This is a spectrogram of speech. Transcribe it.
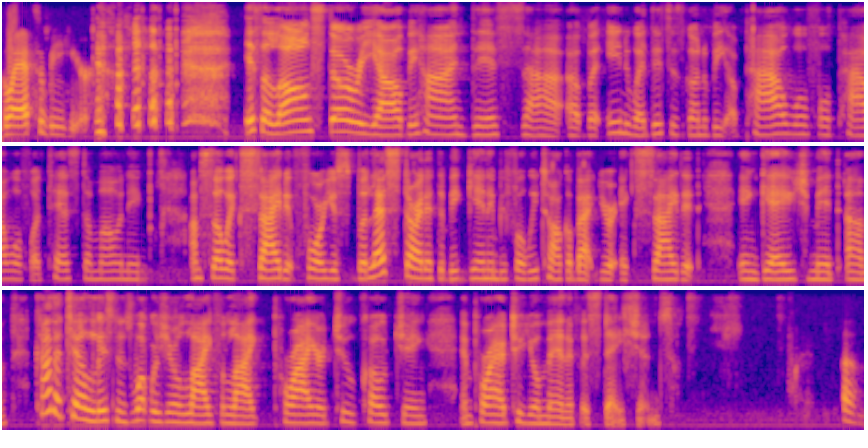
Glad to be here. it's a long story, y'all, behind this. Uh, uh, but anyway, this is going to be a powerful, powerful testimony. I'm so excited for you. But let's start at the beginning before we talk about your excited engagement. Um, kind of tell listeners what was your life like prior to coaching and prior to your manifestations. Um,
